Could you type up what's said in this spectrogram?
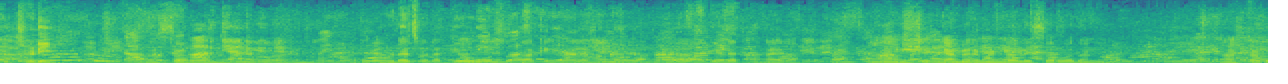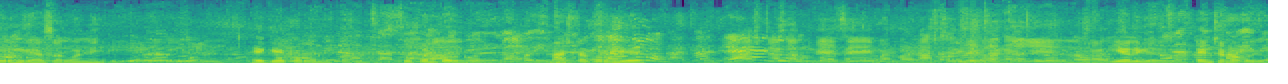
खिचडी. सर्व आता थोड्याच वेळात देव सुद्धा खेळायला जाणार आहे. देव गेल्यात आणायला. आणि आमचे कॅमेरा मंडळी सर्वजण नाश्ता करून घ्या सर्वांनी. हे घे करून घे. करून तू पण करून घे. नाश्ता करून घे. हा येईल घे टेन्शन नको घेऊ.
